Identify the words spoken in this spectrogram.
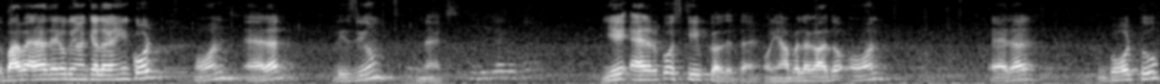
तो बार बार एरर देगा तो यहाँ क्या लगाएँगे? Code on error resume next ये एरर को स्कीप कर देता है। और यहाँ पर लगा दो on error go to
